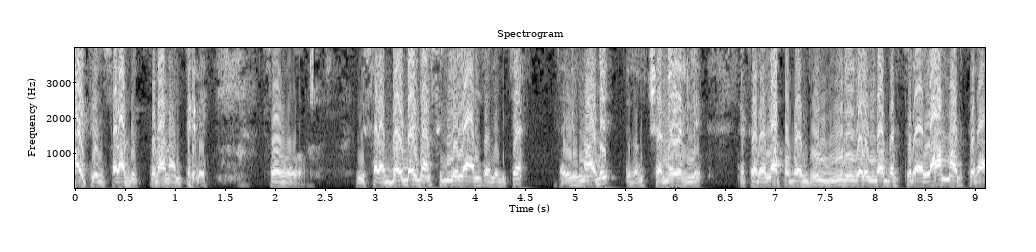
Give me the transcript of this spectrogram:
ಆಯ್ತು, ಇದು ಸಲ ಬಿಟ್ಬಿಡೋಣ ಅಂತೇಳಿ. ಸೊ ಈ ಸಲ ಬರ್ಡೇ ನಾನು ಸಿಗ್ಲಿಲ್ಲ ಅಂತ ಅನ್ನೋದಕ್ಕೆ ದಯಮಾಡಿ ಇದೊಂದು ಕ್ಷಮೆ ಇರಲಿ. ಯಾಕಂದ್ರೆ ಎಲ್ಲ ಪಾಪ ದೂರ ಊರುಗಳಿಂದ ಬರ್ತೀರಾ, ಎಲ್ಲ ಮಾಡ್ತೀರಾ.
